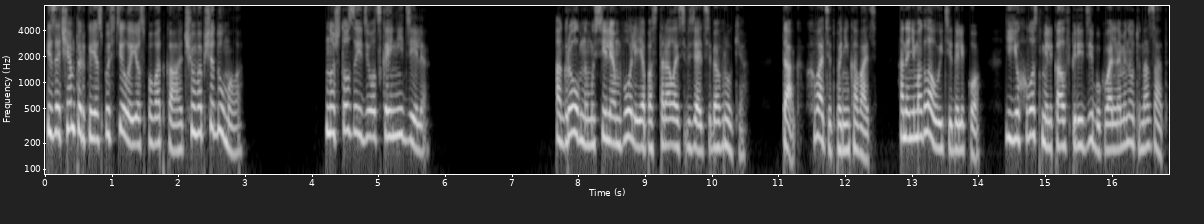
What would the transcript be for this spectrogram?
И зачем только я спустила ее с поводка? О чем вообще думала? Но что за идиотская неделя? Огромным усилием воли я постаралась взять себя в руки. Так, хватит паниковать. Она не могла уйти далеко. Ее хвост мелькал впереди буквально минуту назад.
